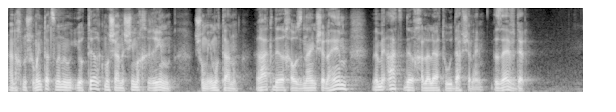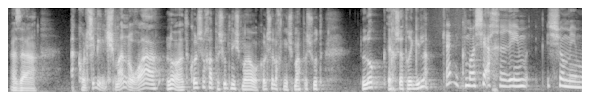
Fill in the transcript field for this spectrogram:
אנחנו שומעים את עצמנו יותר כמו שאנשים אחרים שומעים אותנו, רק דרך האוזניים שלהם, ומעט דרך חללי התעודה שלהם, וזה ההבדל. אז ה- הקול שלי נשמע נורא, לא, הקול שלך פשוט נשמע, או הקול שלך נשמע פשוט לא איך שאת רגילה. כן, כמו שאחרים שומעים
